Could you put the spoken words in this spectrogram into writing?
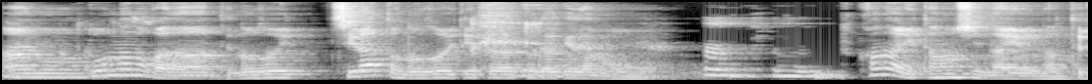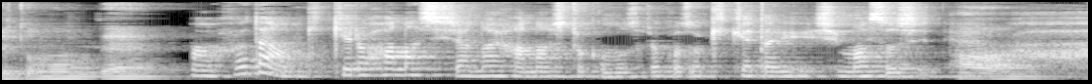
あの、どんなのかなって覗い、ちらっと覗いていただくだけでも、うんうん。かなり楽しい内容になってると思うので、まあ普段聞ける話じゃない話とかもそれこそ聞けたりしますしね。は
